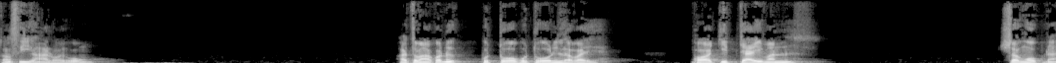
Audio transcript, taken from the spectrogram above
ตั้งสี่ห้าร้อยองค์ อาตมาก็นึกพุทโธพุทโธนี่แหละไป พอจิตใจมัน สงบนะ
